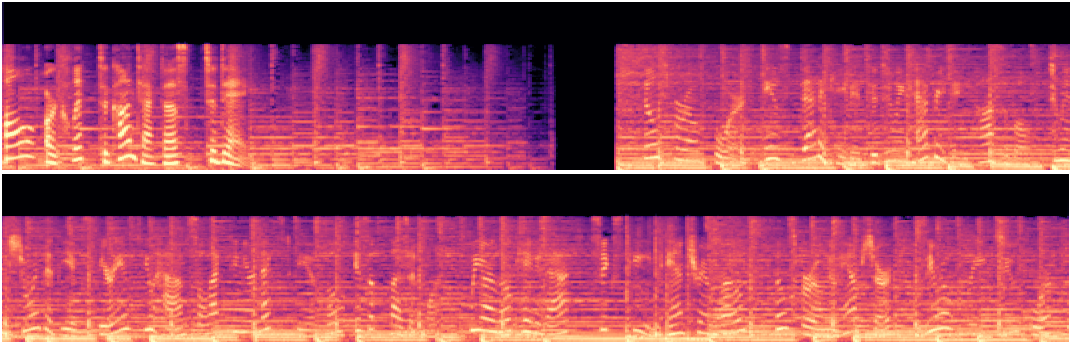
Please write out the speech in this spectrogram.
Call or click to contact us today. Hillsboro Ford is dedicated to doing everything possible to ensure that the experience you have selecting your next vehicle are located at 16 Antrim Road, Hillsborough, New Hampshire 03244.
